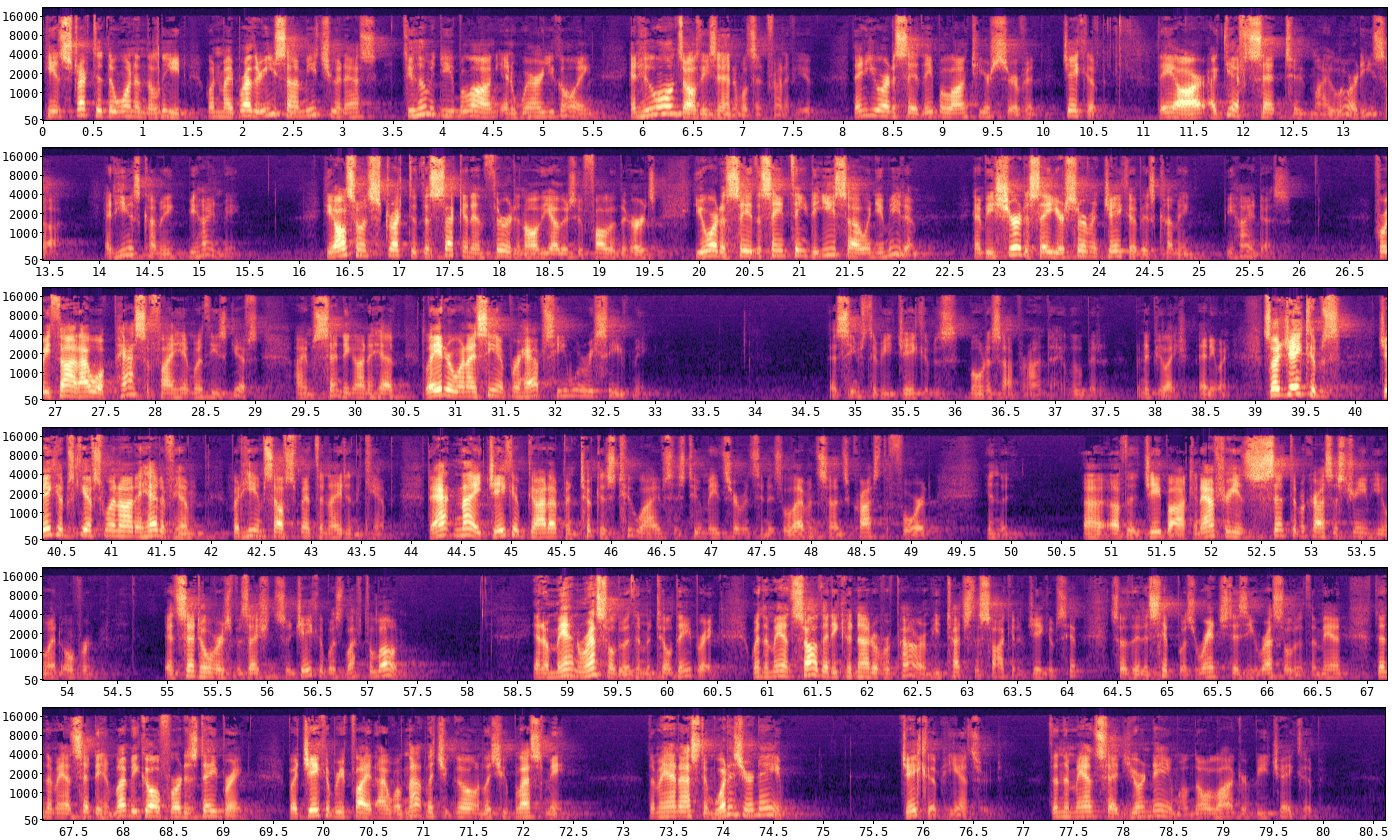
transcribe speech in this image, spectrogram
He instructed the one in the lead, When my brother Esau meets you and asks, To whom do you belong, and where are you going? And who owns all these animals in front of you? Then you are to say, They belong to your servant Jacob. They are a gift sent to my lord Esau, and he is coming behind me. He also instructed the second and third and all the others who followed the herds you are to say the same thing to Esau when you meet him. And be sure to say, Your servant Jacob is coming behind us. For he thought, I will pacify him with these gifts I am sending on ahead. Later, when I see him, perhaps he will receive me. That seems to be Jacob's modus operandi, a little bit of manipulation. Anyway, so Jacob's, Jacob's gifts went on ahead of him, but he himself spent the night in the camp. That night, Jacob got up and took his two wives, his two maidservants, and his eleven sons, crossed the ford in the, uh, of the Jabbok. And after he had sent them across the stream, he went over and sent over his possessions. So Jacob was left alone. And a man wrestled with him until daybreak. When the man saw that he could not overpower him, he touched the socket of Jacob's hip, so that his hip was wrenched as he wrestled with the man. Then the man said to him, Let me go, for it is daybreak. But Jacob replied, I will not let you go unless you bless me. The man asked him, What is your name? Jacob, he answered. Then the man said, Your name will no longer be Jacob,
